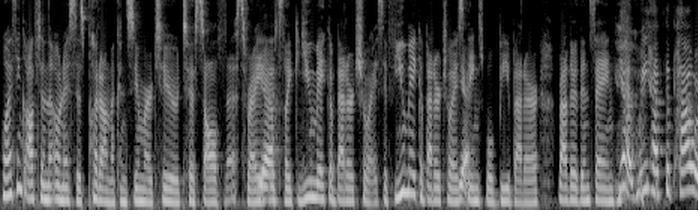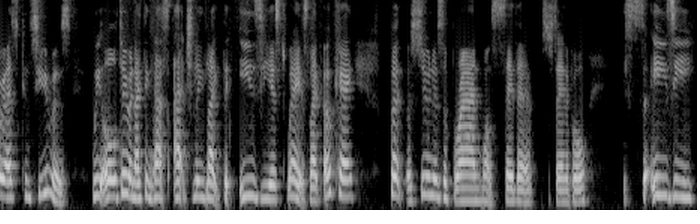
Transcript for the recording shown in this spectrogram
Well, I think often the onus is put on the consumer too to solve this, right? Yeah. It's like you make a better choice. If you make a better choice, yeah. things will be better rather than saying, Yeah, we have the power as consumers. We all do. And I think that's actually like the easiest way. It's like, okay, but as soon as a brand wants to say they're sustainable, it's easy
